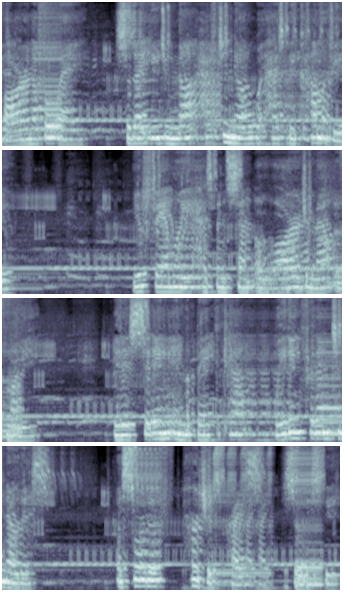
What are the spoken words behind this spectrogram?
far enough away so that you do not have to know what has become of you. Your family has been sent a large amount of money. It is sitting in the bank account waiting for them to notice. A sort of purchase price, so to speak.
